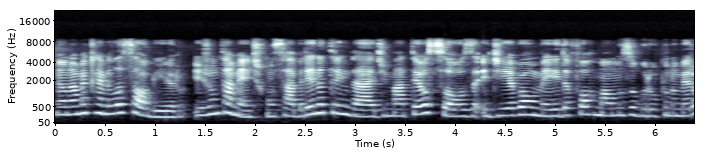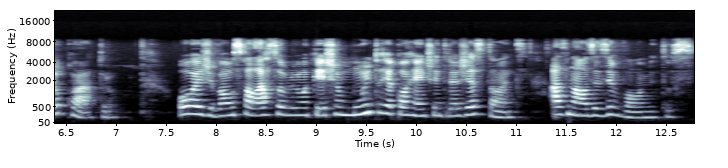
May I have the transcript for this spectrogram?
Meu nome é Camila Salgueiro e, juntamente com Sabrina Trindade, Matheus Souza e Diego Almeida, formamos o grupo número 4. Hoje vamos falar sobre uma queixa muito recorrente entre as gestantes, as náuseas e vômitos.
